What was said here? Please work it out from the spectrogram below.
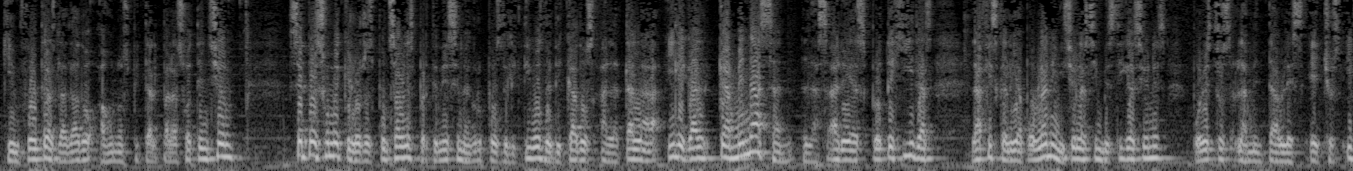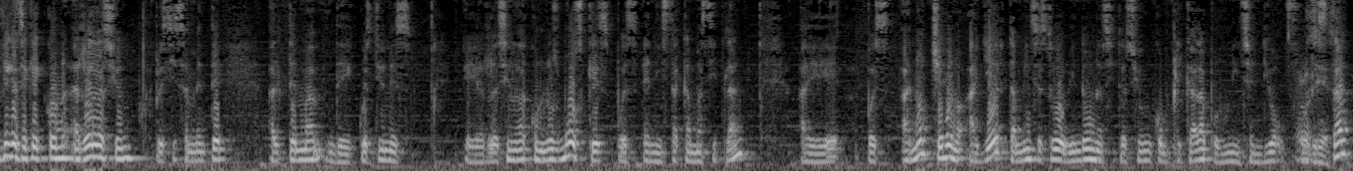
quien fue trasladado a un hospital para su atención. Se presume que los responsables pertenecen a grupos delictivos dedicados a la tala ilegal que amenazan las áreas protegidas. La Fiscalía Poblana inició las investigaciones por estos lamentables hechos. Y fíjense que con relación precisamente al tema de cuestiones eh, relacionadas con los bosques, pues en Iztacamacitlán, eh, pues anoche, bueno, ayer también se estuvo viendo una situación complicada por un incendio forestal.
